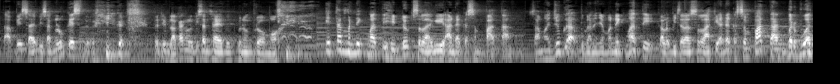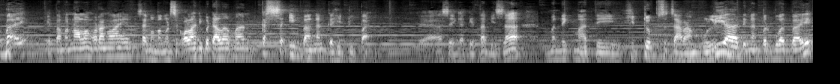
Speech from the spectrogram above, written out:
Tapi saya bisa ngelukis tuh. itu di belakang lukisan saya itu Gunung Bromo. Kita menikmati hidup selagi ada kesempatan. Sama juga bukan hanya menikmati. Kalau bicara selagi ada kesempatan berbuat baik. Kita menolong orang lain. Saya membangun sekolah di pedalaman. Keseimbangan kehidupan sehingga kita bisa menikmati hidup secara mulia dengan berbuat baik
